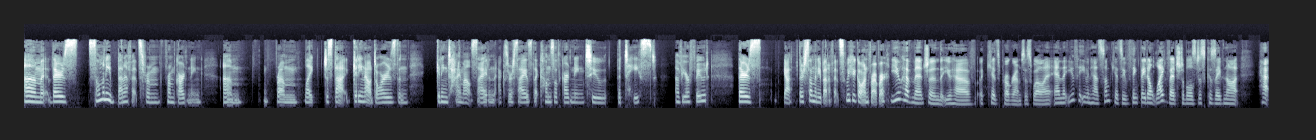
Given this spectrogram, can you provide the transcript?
Um, there's so many benefits from from gardening, um, from like just that getting outdoors and getting time outside and exercise that comes with gardening to the taste of your food. There's yeah, there's so many benefits. We could go on forever. You have mentioned that you have uh, kids programs as well, and that you've even had some kids who think they don't like vegetables just because they've not had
